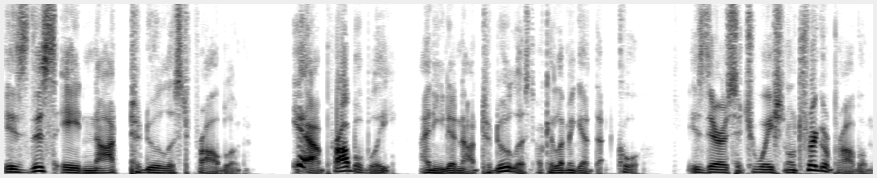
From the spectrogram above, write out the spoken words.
Is this a not to do list problem? Yeah, probably. I need a not to do list. Okay, let me get that. Cool. Is there a situational trigger problem?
